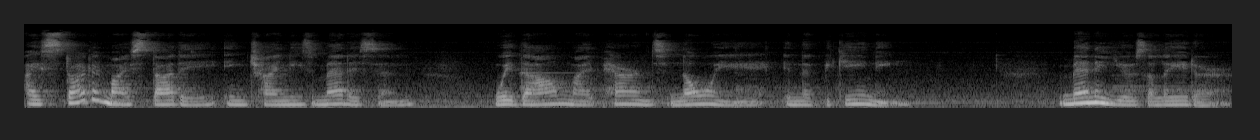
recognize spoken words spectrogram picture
I started my study in Chinese medicine without my parents knowing it in the beginning. Many years later,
